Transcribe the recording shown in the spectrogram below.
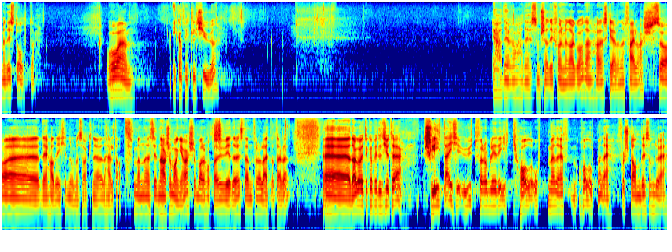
med de stolte. Og eh, i kapittel 20 Ja, Det var det som skjedde i formiddag òg. Der har jeg skrevet ned feil vers. Så eh, det hadde ikke noe med saken å gjøre. det hele tatt. Men eh, siden jeg har så mange vers, så bare hopper vi videre istedenfor å lete etter det. Eh, da går vi til kapittel 23. Slit deg ikke ut for å bli rik. Hold opp, med det, opp med det, forstandig som du er.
